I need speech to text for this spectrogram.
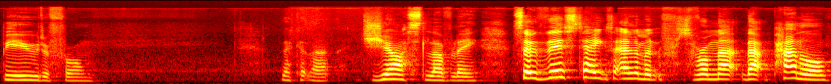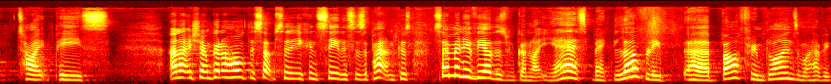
Beautiful. Look at that. Just lovely. So this takes elements from that, that panel type piece and actually, I'm going to hold this up so that you can see this as a pattern because so many of the others have gone like, yes, Meg, lovely uh, bathroom blinds and what have you.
